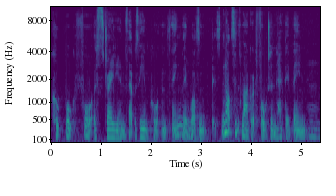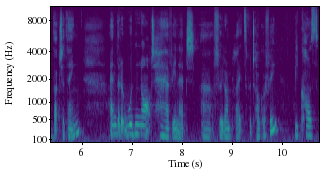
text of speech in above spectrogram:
cookbook for Australians. That was the important thing. There wasn't, it's not since Margaret Fulton had there been such a thing. And that it would not have in it uh, food on plates photography because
